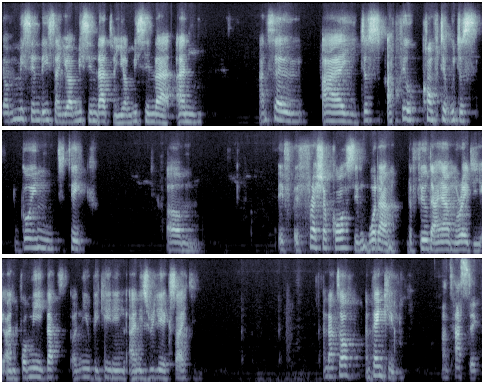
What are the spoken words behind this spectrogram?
You're missing this and you're missing that and you're missing that. And and so I just, I feel comfortable just going to take um, a, a, fresher course in what I'm, the field I am already. And for me, that's a new beginning and it's really exciting. And that's all. And thank you. Fantastic.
